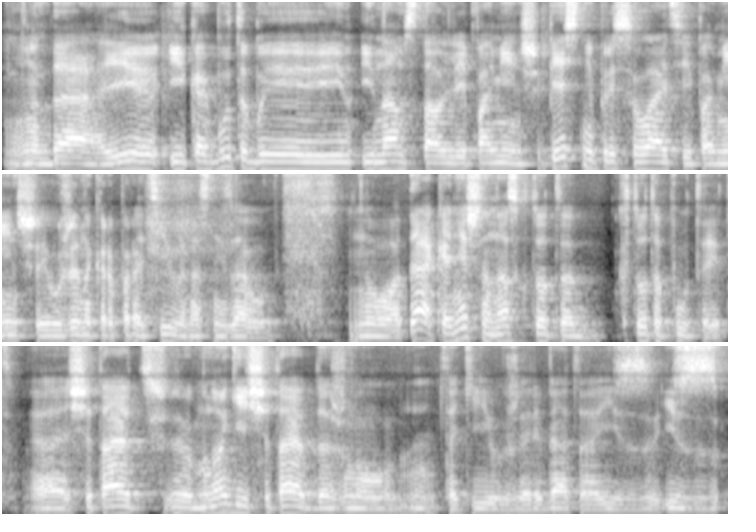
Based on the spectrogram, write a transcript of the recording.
Да, и, и как будто бы и, и нам стали поменьше песни присылать, и поменьше, и уже на корпоративы нас не зовут. Ну, вот. Да, конечно, нас кто-то кто путает. Э, считают, многие считают даже, ну, такие уже ребята из, из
